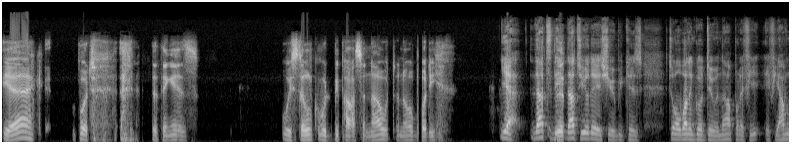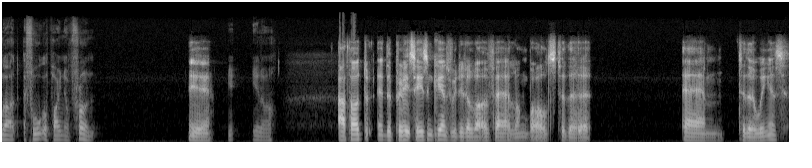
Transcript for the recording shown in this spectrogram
Yeah, but the thing is, we still would be passing now to nobody. Yeah, that's the, the, that's the other issue because it's all well and good doing that, but if you if you haven't got a focal point up front, yeah, you, you know. I thought in the pre-season games we did a lot of uh, long balls to the um to the wingers.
